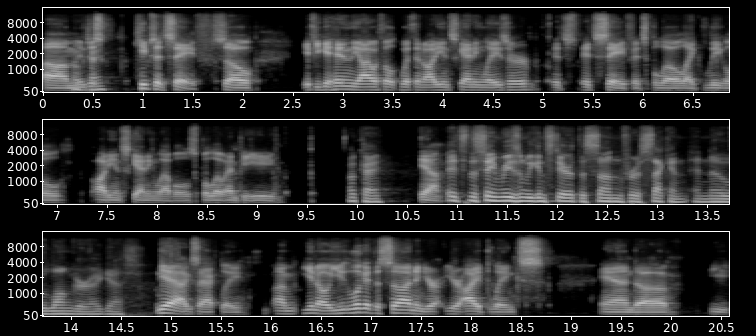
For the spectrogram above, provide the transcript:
um, okay. and just keeps it safe. So if you get hit in the eye with, a, with an audience scanning laser, it's, it's safe. It's below like legal audience scanning levels below MPE. Okay. Yeah. It's the same reason we can stare at the sun for a second and no longer, I guess. Yeah, exactly. Um, you know, you look at the sun and your your eye blinks, and uh, you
